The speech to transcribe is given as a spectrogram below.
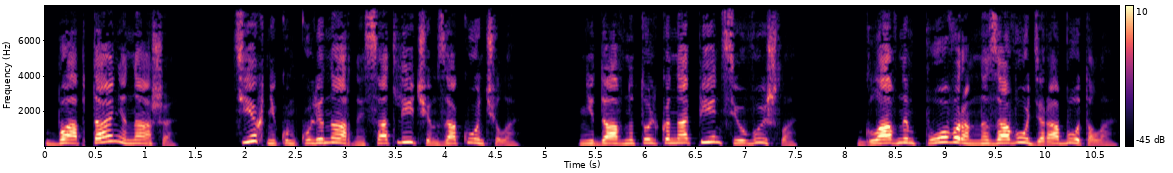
Баб Таня наша техникум кулинарный с отличием закончила. Недавно только на пенсию вышла. Главным поваром на заводе работала.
